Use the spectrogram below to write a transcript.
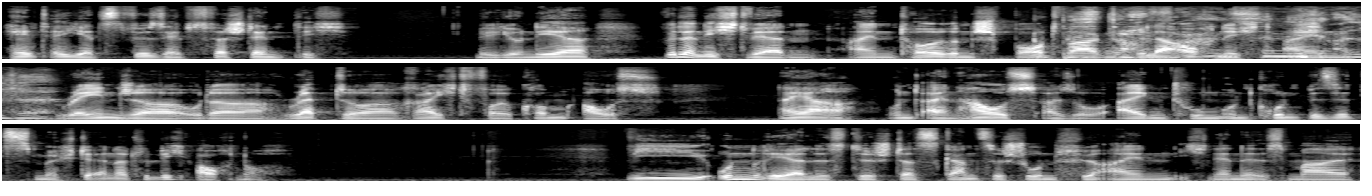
hält er jetzt für selbstverständlich. Millionär will er nicht werden, einen teuren Sportwagen will er auch nicht, ein Alter. Ranger oder Raptor reicht vollkommen aus. Naja, und ein Haus, also Eigentum und Grundbesitz, möchte er natürlich auch noch. Wie unrealistisch das Ganze schon für einen, ich nenne es mal,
